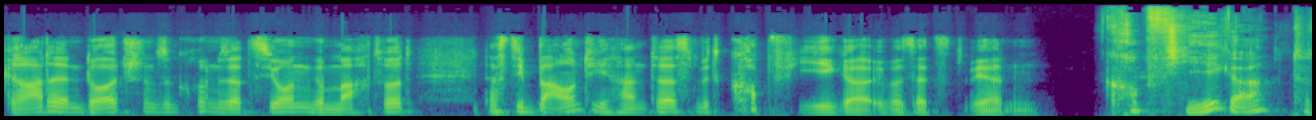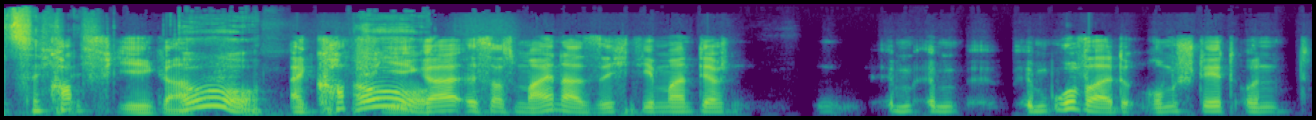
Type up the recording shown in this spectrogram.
gerade in deutschen Synchronisationen gemacht wird, dass die Bounty Hunters mit Kopfjäger übersetzt werden. Kopfjäger, tatsächlich. Kopfjäger. Oh. Ein Kopfjäger ist aus meiner Sicht jemand, der im, im, im Urwald rumsteht und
